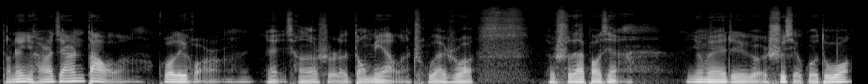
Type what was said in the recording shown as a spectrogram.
等这女孩儿家人到了，过了一会儿，哎，抢救室的灯灭了，出来说，就实在抱歉，因为这个失血过多，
